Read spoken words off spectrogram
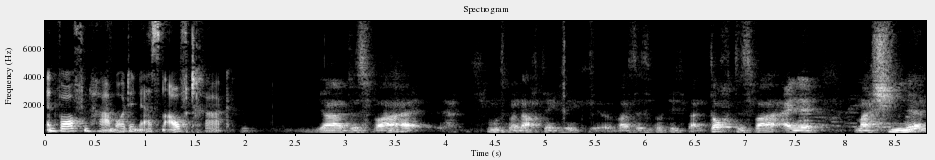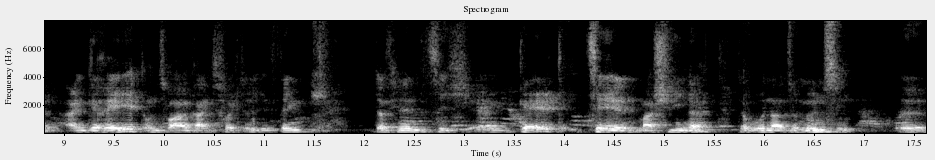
entworfen haben oder den ersten Auftrag? Ja, das war, ich muss mal nachdenken, was es wirklich war. Doch, das war eine Maschine, ein Gerät, und zwar ein ganz fürchterliches Ding. Das nennt sich äh, Geldzählmaschine. Da wurden also Münzen, äh,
